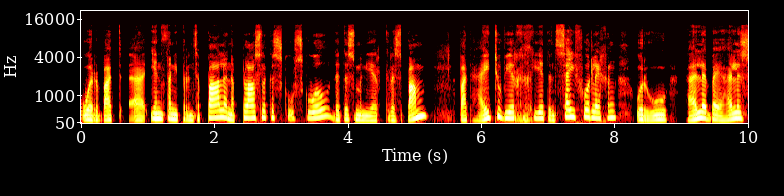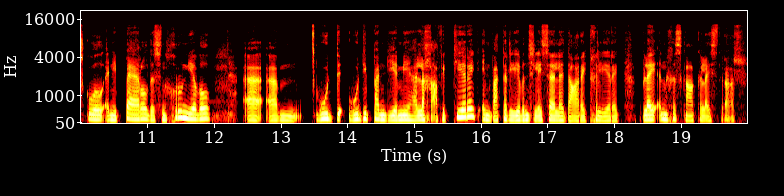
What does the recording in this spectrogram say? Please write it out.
oor wat uh, een van die prinsipale in 'n plaaslike skool, skool, dit is meneer Chris Bam, wat hy toe weer gegee het in sy voorlegging oor hoe hulle by hulle skool in die Parel, dis in Groenewil, uh um hoe die, hoe die pandemie hulle geaffekteer het en watter lewenslesse hulle daaruit geleer het. Bly ingeskakel luisteraars.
